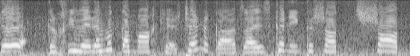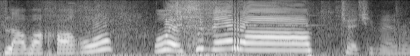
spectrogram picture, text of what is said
Դե գլխի վերևը կմախք էր, չէ՞ նկարած, այսքան ինքը շատ շատ լավ է խաղում։ Ու էսի մեռա։ Չէ, չի մեռա։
